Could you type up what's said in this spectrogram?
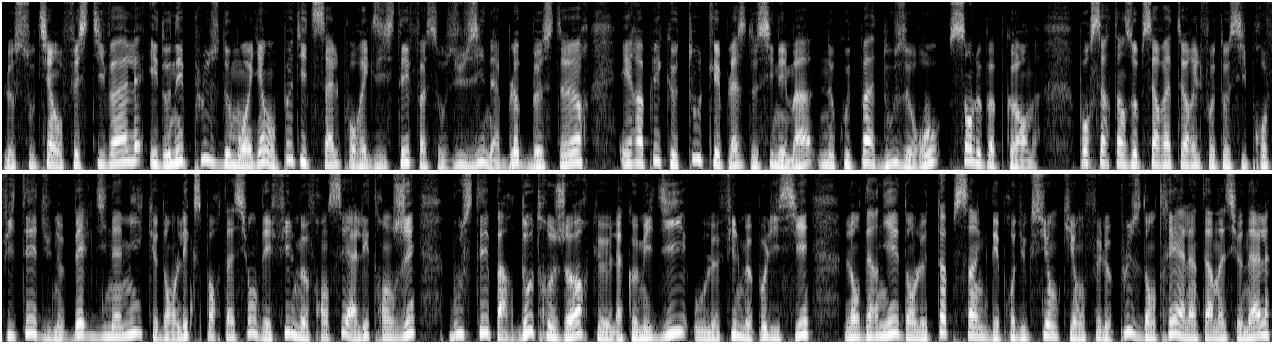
le soutien aux festivals et donner plus de moyens aux petites salles pour exister face aux usines à blockbuster, et rappeler que toutes les places de cinéma ne coûtent pas 12 euros sans le popcorn. Pour certains observateurs, il faut aussi profiter d'une belle dynamique dans l'exportation des films français à l'étranger boosté par d'autres genres que la comédie ou le film policier. L'an dernier, dans le top 5 des productions qui ont fait le plus d'entrées à l'international,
